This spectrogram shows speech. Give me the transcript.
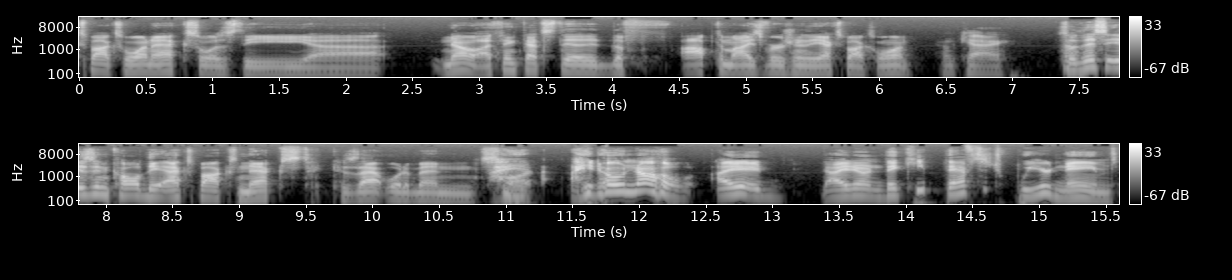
Xbox One X was the. Uh, no, I think that's the the f- optimized version of the Xbox One. Okay. So Huh. this isn't called the Xbox Next because that would have been smart. I don't know. I I don't. They keep they have such weird names.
